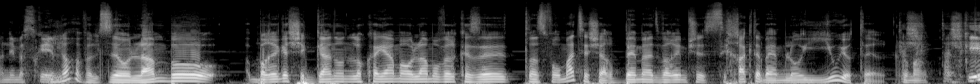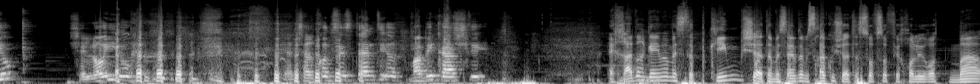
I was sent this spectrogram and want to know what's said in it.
אני מסכים. לא, אבל זה עולם בו ברגע שגנון לא קיים העולם עובר כזה טרנספורמציה שהרבה מהדברים ששיחקת בהם לא יהיו יותר. כלומר, תשקיעו, שלא יהיו. לייצר קונסיסטנטיות, מה ביקשתי? אחד הרגעים המספקים שאתה מסיים את המשחק הוא שאתה סוף סוף יכול לראות מה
